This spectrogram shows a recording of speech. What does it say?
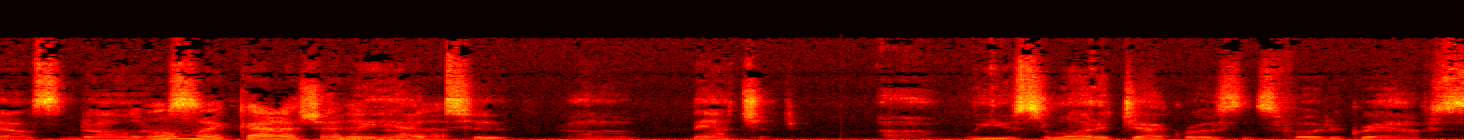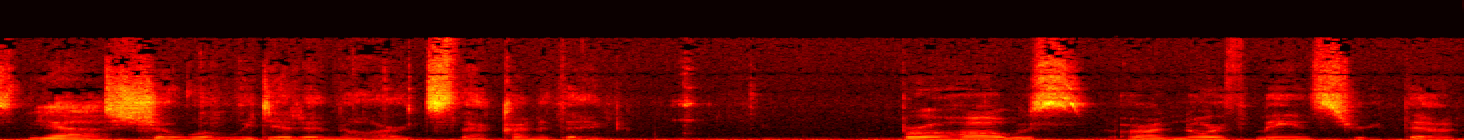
$50000 Oh my gosh! And we had that. to uh, match it uh, we used a lot of jack rosen's photographs Yeah. to show what we did in the arts, that kind of thing. Borough Hall was on North Main Street then,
